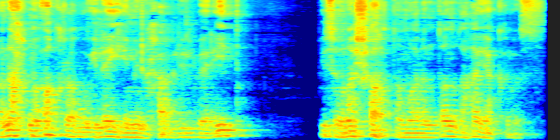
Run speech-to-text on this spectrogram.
Ve nahnu akrabu ileyhi min hablil verid. Biz ona şah damarından daha yakınız.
